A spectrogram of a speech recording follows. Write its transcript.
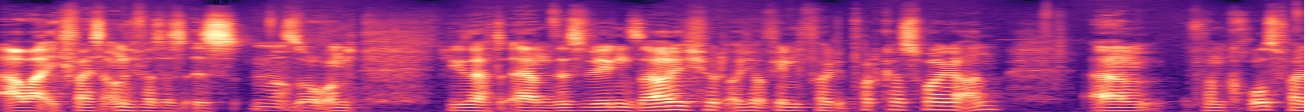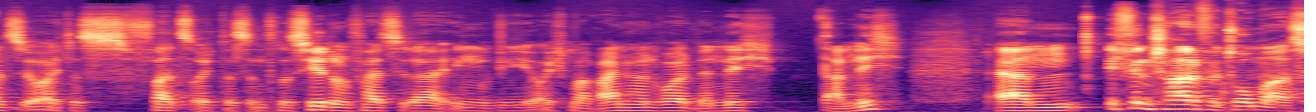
Aber ich weiß auch nicht, was das ist. So, und wie gesagt, ähm, deswegen sage ich, hört euch auf jeden Fall die Podcast-Folge an. Ähm, von Groß, falls ihr euch das, falls euch das interessiert und falls ihr da irgendwie euch mal reinhören wollt, wenn nicht, dann nicht. Ähm, Ich finde es schade für Thomas.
